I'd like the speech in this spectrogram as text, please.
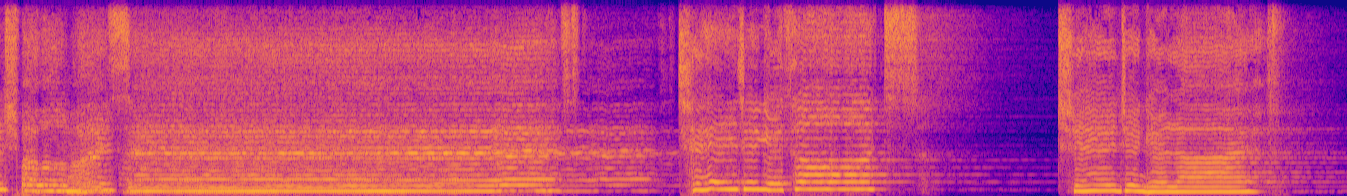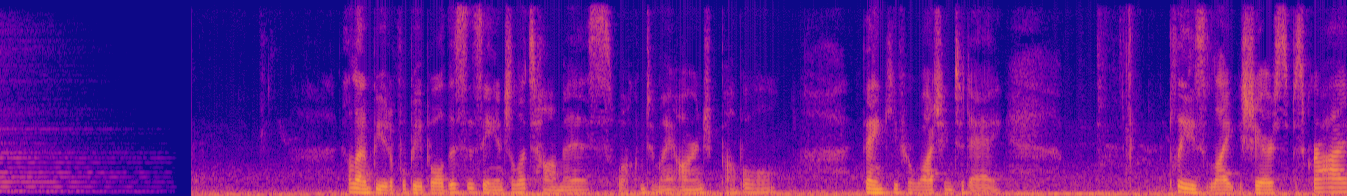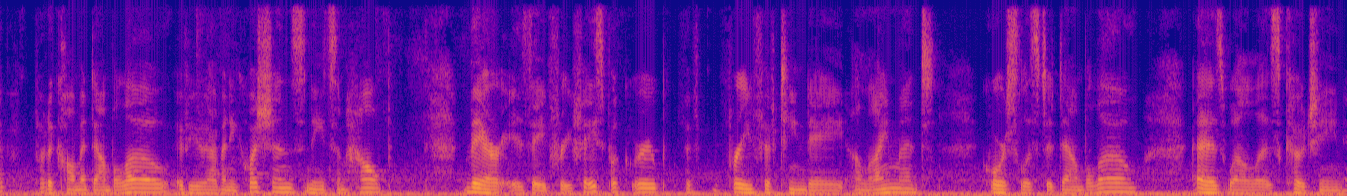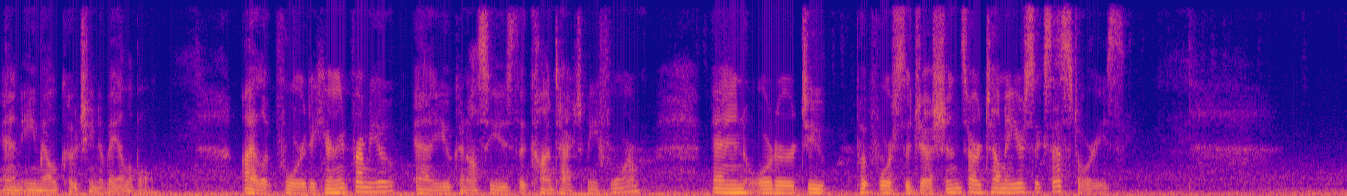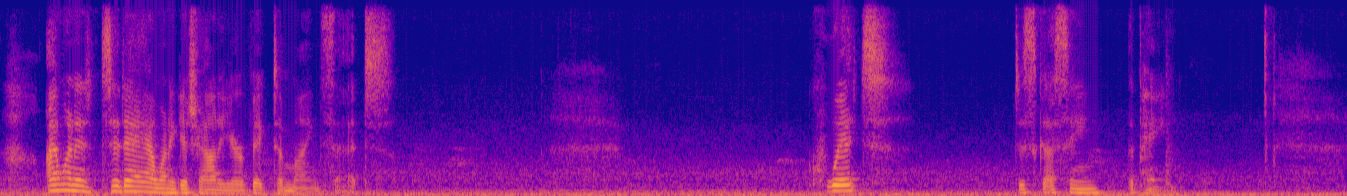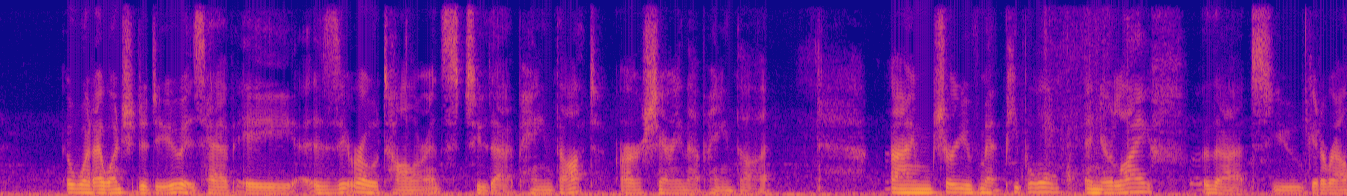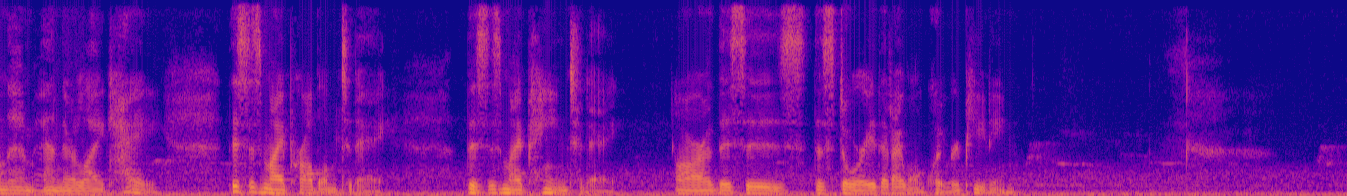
Orange Bubble Mindset. Changing your thoughts, changing your life. Hello, beautiful people. This is Angela Thomas. Welcome to my Orange Bubble. Thank you for watching today. Please like, share, subscribe put a comment down below if you have any questions, need some help. There is a free Facebook group, free 15 day alignment course listed down below, as well as coaching and email coaching available. I look forward to hearing from you, and you can also use the contact me form in order to put forth suggestions or tell me your success stories. I want to, today, I want to get you out of your victim mindset. Quit discussing the pain. What I want you to do is have a, zero tolerance to that pain thought or sharing that pain thought. I'm sure you've met people in your life that you get around them and they're like, hey, this is my problem today. This is my pain today. Or this is the story that I won't quit repeating.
